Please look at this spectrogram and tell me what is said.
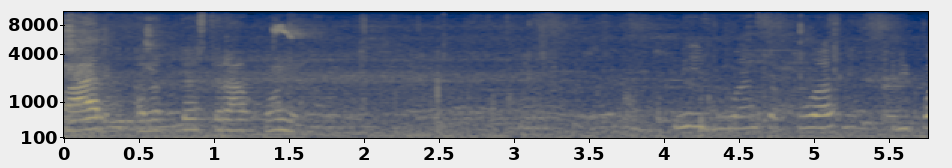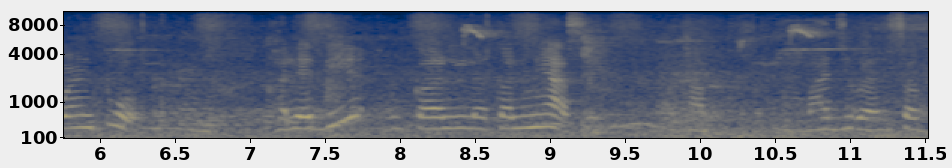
फार रक्तस्राव होणे. मी जीवनसत्व थ्री पॉईंट टू खलेदी कल कलमियास भाजी सब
